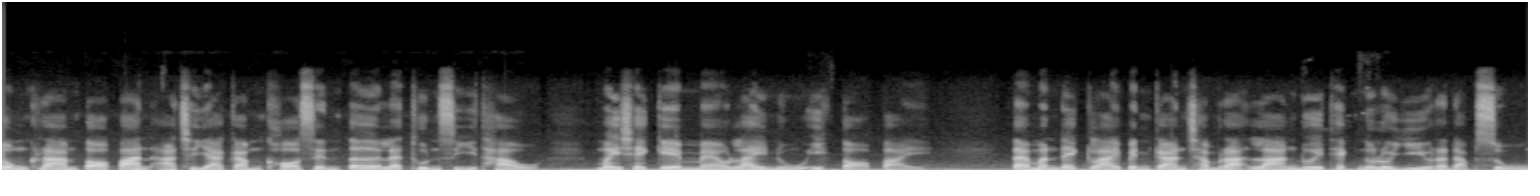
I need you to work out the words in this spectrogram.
สงครามต่อป้านอาชญากรรมคอเซนเตอร์และทุนสีเทา ไม่ใช่เกมแมวไล่หนูอีกต่อไป แต่มันได้กลายเป็นการชำระล้างด้วยเทคโนโลยีระดับสูง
